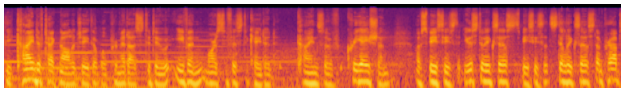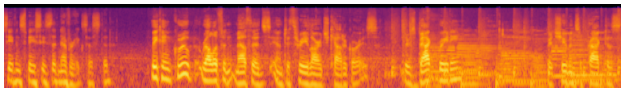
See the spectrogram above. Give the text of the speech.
the kind of technology that will permit us to do even more sophisticated kinds of creation of species that used to exist, species that still exist, and perhaps even species that never existed. We can group relevant methods into three large categories. There's backbreeding, which humans have practiced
